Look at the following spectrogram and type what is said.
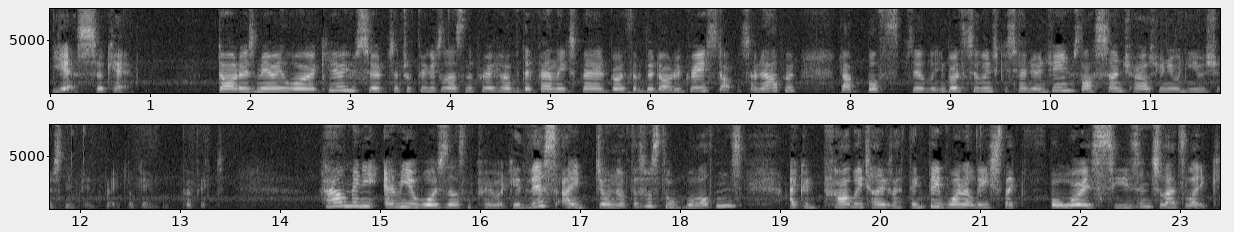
Yes, okay. Daughters Mary Laura Carrie, who served central figures of in the Prairie. However, they finally expanded birth of their daughter Grace, adopted son Albert, adopted both siblings, both siblings Cassandra and James, lost son Charles Jr. when he was just an infant. Right, okay, perfect. How many Emmy Awards does the Prairie Okay, this I don't know. If this was the Waltons, I could probably tell you because I think they've won at least like four a season, so that's like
